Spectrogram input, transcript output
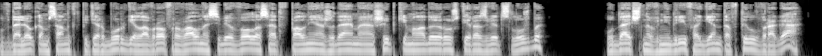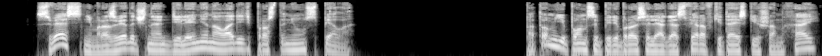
В далеком Санкт-Петербурге Лавров рвал на себе волосы от вполне ожидаемой ошибки молодой русской разведслужбы, удачно внедрив агента в тыл врага, связь с ним разведочное отделение наладить просто не успело. Потом японцы перебросили Агосфера в китайский Шанхай.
